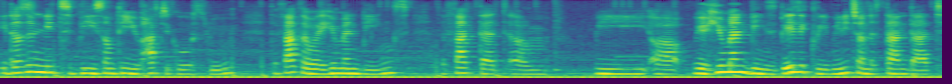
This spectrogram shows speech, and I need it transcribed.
it doesn't need to be something you have to go through. The fact that we're human beings, the fact that um, we are we're human beings. Basically, we need to understand that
